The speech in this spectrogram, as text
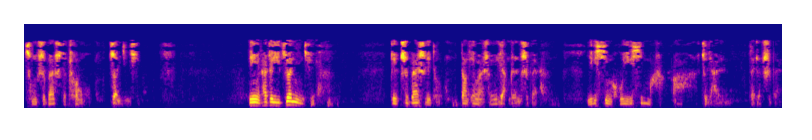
从值班室的窗户钻进去。因为他这一钻进去，这值班室里头当天晚上有两个人值班，一个姓胡，一个姓马啊，这俩人。在这值班，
